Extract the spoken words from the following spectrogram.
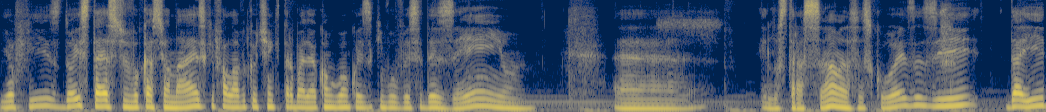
e eu fiz dois testes vocacionais que falavam que eu tinha que trabalhar com alguma coisa que envolvesse desenho, é, ilustração, essas coisas, e daí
